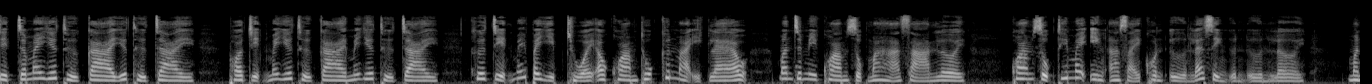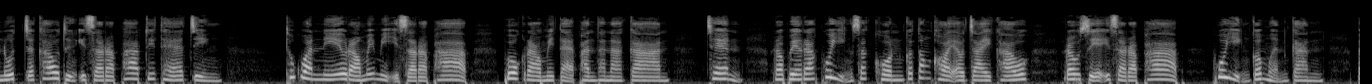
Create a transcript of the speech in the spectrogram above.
จิตจะไม่ยึดถือกายยึดถือใจ พอจิตไม่ยึดถือกายไม่ยึดถือใจ คือจิตไม่ไปหยิบฉวยเอาความทุกข์ขึ้นมาอีกแล้ว มันจะมีความสุขมหาศาลเลย ความสุขที่ไม่อิงอาศัยคนอื่นและสิ่งอื่นๆเลย มนุษย์จะเข้าถึงอิสรภาพที่แท้จริง ทุกวันนี้เราไม่มีอิสรภาพ พวกเรามีแต่พันธนาการ เช่น เราไปรักผู้หญิงสักคนก็ต้องคอยเอาใจเขา เราเสียอิสรภาพ ผู้หญิงก็เหมือนกัน ไป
